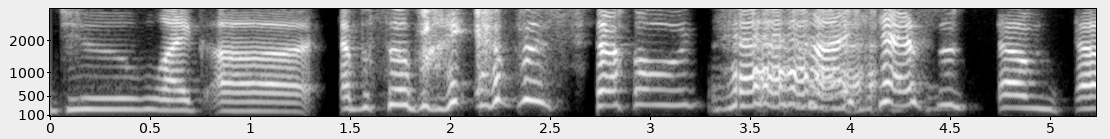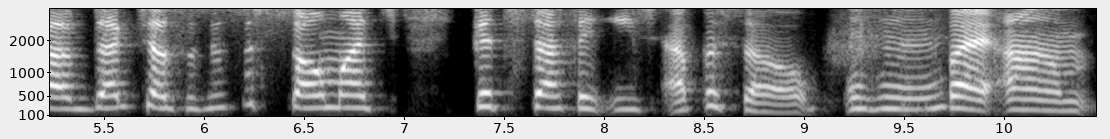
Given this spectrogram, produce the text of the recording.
do like a episode by episode podcast of, of, of DuckTales. This is just so much good stuff in each episode. Mm-hmm. But um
